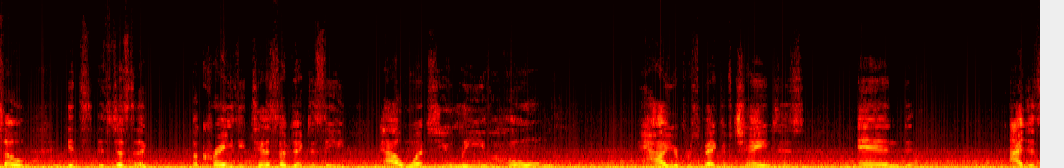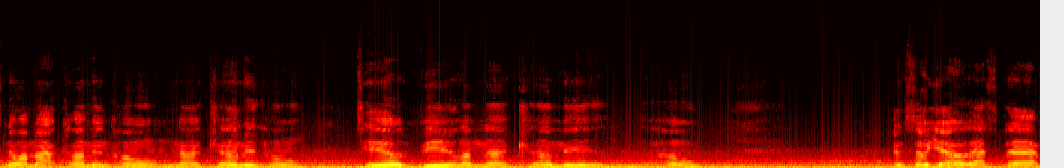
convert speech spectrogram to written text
So it's it's just a, a crazy test subject to see how once you leave home, how your perspective changes. And I just know I'm not coming home, not coming home. Tell the I'm not coming home. And so yeah, that's that.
